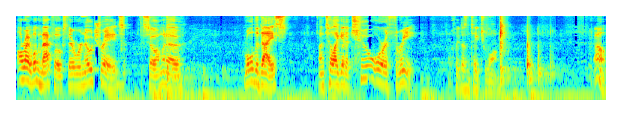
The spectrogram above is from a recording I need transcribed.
All right, welcome back, folks. There were no trades, so I'm going to roll the dice until I get a two or a three. Hopefully it doesn't take too long. Oh,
